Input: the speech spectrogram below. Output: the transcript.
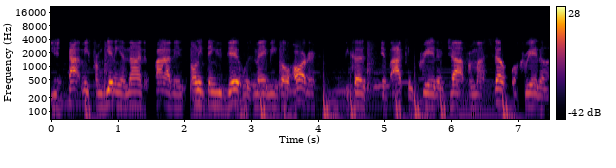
You stopped me from getting a nine to five, and only thing you did was made me go harder because if I can create a job for myself or create a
